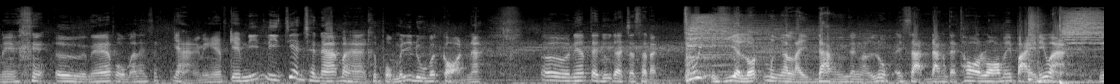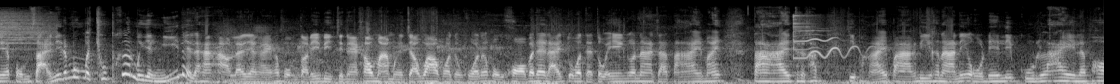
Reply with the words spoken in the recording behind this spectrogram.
เนี่ยเออนะผมอะไรสักอย่างนะครับเกมนี้ลีเจียนชนะมาฮะคือผมไม่ได้ดูมาก่อนนะเออเนี่ยแต่ดูจากจะสนักอุ้ยไอ้ เหี้ยรถมึงอะไรดังจังอะลูกไอสัตว์ดังแต่ท่อล้อไม่ไปนี่หว่าเนี่ยผมสายนี่แล้วมึงมาชุบเพื่อนมึงอย่างนี้เลยเหรอฮะอ้าวแล้วยังไงครับผมตอนนี้ดีเจเนเข้ามาเหมือนจะว้าวพอสมควรนะผมคอไปได้หลายตัวแต่ตัวเองก็น่าจะตายไหมตายเถอะครับที่หายปากดีขนาดนี้โอ้เดลิฟกูไล่แล้วพ่อ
